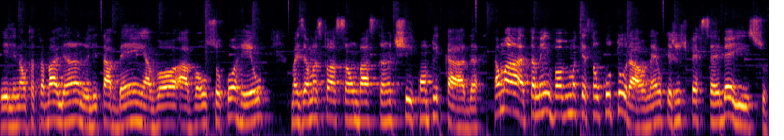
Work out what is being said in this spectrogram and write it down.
ele não está trabalhando, ele está bem, a avó, a avó o socorreu, mas é uma situação bastante complicada. É uma, também envolve uma questão cultural, né? O que a gente percebe é isso.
